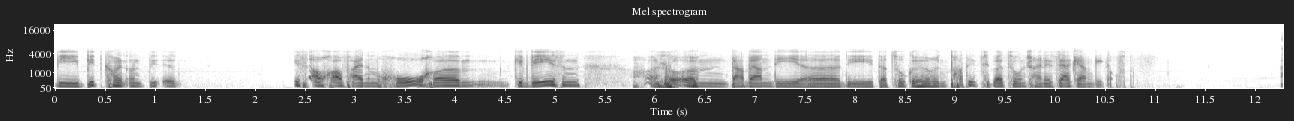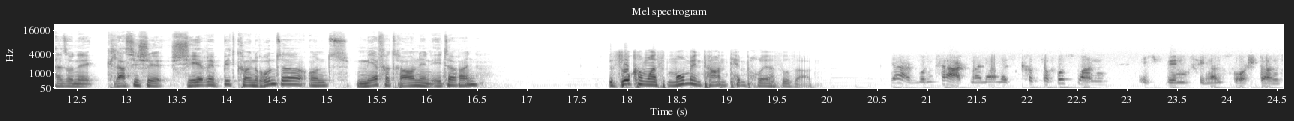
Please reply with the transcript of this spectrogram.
wie Bitcoin und äh, ist auch auf einem Hoch ähm, gewesen. Also ähm, da werden die, äh, die dazugehörigen Partizipationsscheine sehr gern gekauft. Also eine klassische Schere Bitcoin runter und mehr Vertrauen in Ether rein? So kann man es momentan temporär so sagen. Ja, guten Tag. Mein Name ist Christoph Hussmann. Ich bin Finanzvorstand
